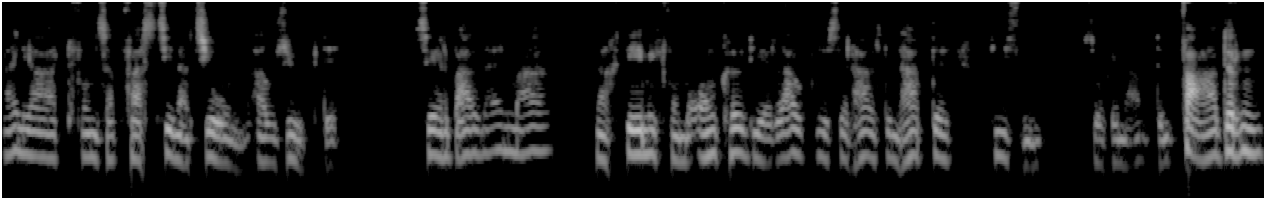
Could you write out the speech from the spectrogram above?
eine Art von Faszination ausübte. Sehr bald einmal, nachdem ich vom Onkel die Erlaubnis erhalten hatte, diesen sogenannten Pfadern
